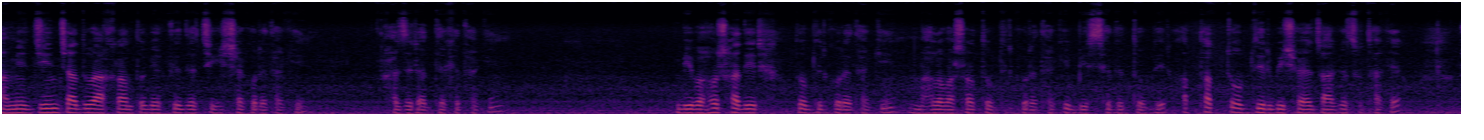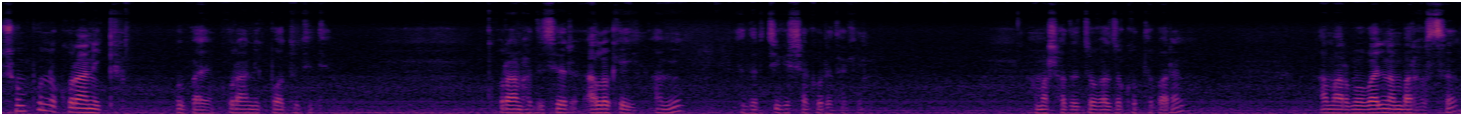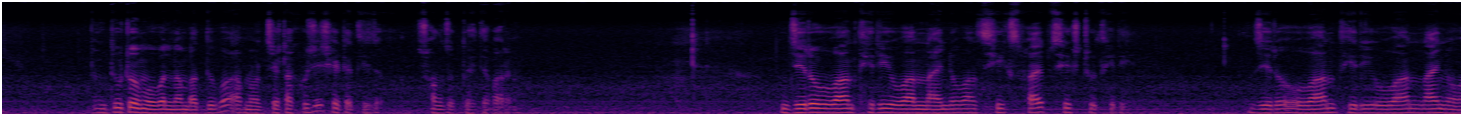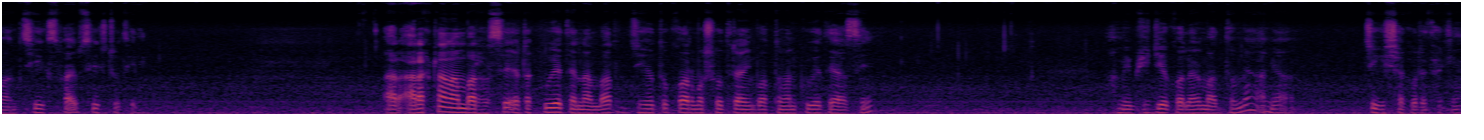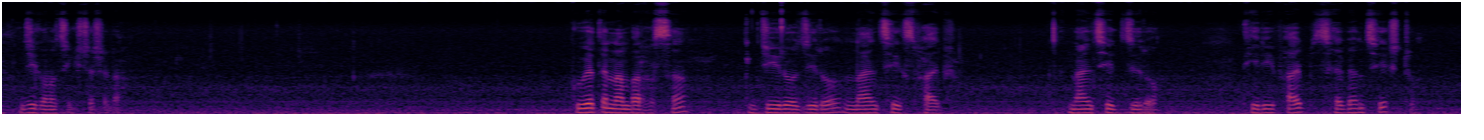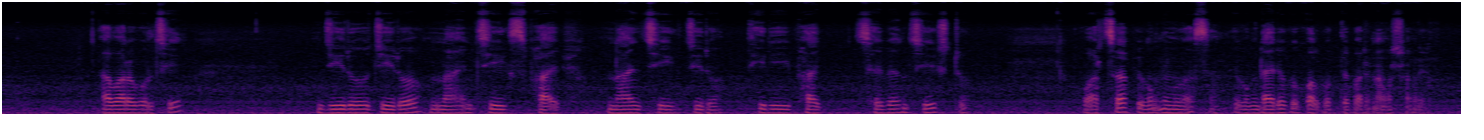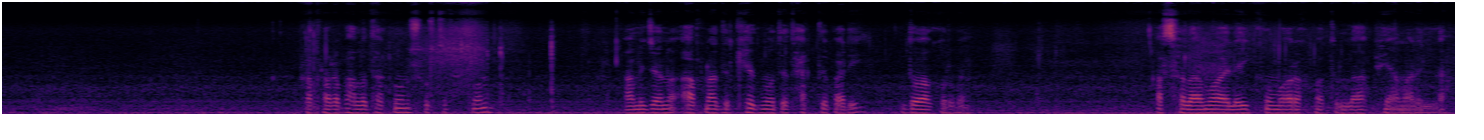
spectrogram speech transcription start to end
আমি জিন, চাদু, আক্রান্ত ব্যক্তিদের চিকিৎসা করে থাকি হাজিরাত দেখে থাকি, বিবাহ শাদীর তবদির করে থাকি, ভালোবাসার তবদির করে থাকি, বিচ্ছেদের তবদির। অর্থাৎ তবদির বিষয়ে যা কিছু থাকে, সম্পূর্ণ কোরআনিক উপায়ে, কোরআনিক পদ্ধতিতে, কোরআন হাদিসের আলোকেই আমি এদের চিকিৎসা করে থাকি। আমার সাথে যোগাযোগ করতে পারেন। আমার মোবাইল নাম্বার হচ্ছে দুটো মোবাইল নাম্বার দেবো, আপনার যেটা খুশি সেটাতে সংযুক্ত হতে পারেন। Zero one three one nine one six five six two three. Zero one three one nine one six five six two three. আর আরেকটা নাম্বার হচ্ছে, এটা কুয়েতের নাম্বার, যেহেতু কর্মসূত্রে আমি বর্তমান কুয়েতে আছি। আমি ভিডিও কলের মাধ্যমে আমি চিকিৎসা করে থাকি, যে কোনো চিকিৎসা সেটা। কুয়েতের নাম্বার হচ্ছে zero zero nine six five, nine six zero, three five seven six two. আবারও বলছি, zero zero nine six five, nine six zero, three five seven six two. WhatsApp এবং ইমো আছে, এবং ডাইরেক্টও কল করতে পারেন আমার সঙ্গে। আপনারা ভালো থাকুন, সুস্থ থাকুন। আমি যেন আপনাদের খেদমতে থাকতে পারি দোয়া করবেন। আসসালামু আলাইকুম ওরহমতুল্লাহ ফিয়ামানিল্লাহ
